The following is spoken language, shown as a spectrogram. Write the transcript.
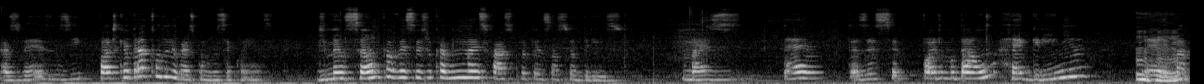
às vezes, e pode quebrar todo o universo como você conhece. Dimensão talvez seja o caminho mais fácil para pensar sobre isso. Mas, é, às vezes você pode mudar uma regrinha é, Uhum. uma-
